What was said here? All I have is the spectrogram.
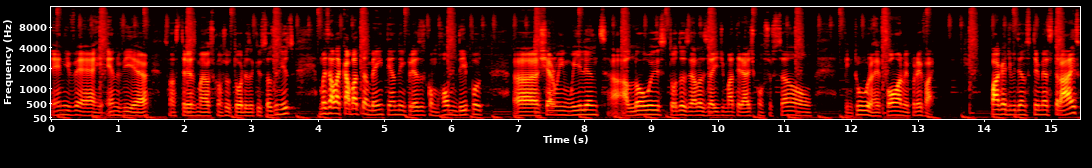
NVR. NVR são as três maiores construtoras aqui dos Estados Unidos, mas ela acaba também tendo empresas como Home Depot, uh, Sherwin-Williams, a, a Lowe's, todas elas aí de materiais de construção, pintura, reforma e por aí vai. Paga dividendos trimestrais,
